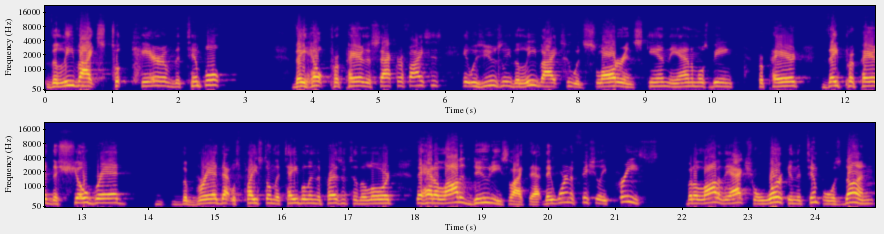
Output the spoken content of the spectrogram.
The Levites took care of the temple. They helped prepare the sacrifices. It was usually the Levites who would slaughter and skin the animals being prepared. They prepared the showbread, the bread that was placed on the table in the presence of the Lord. They had a lot of duties like that. They weren't officially priests, but a lot of the actual work in the temple was done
